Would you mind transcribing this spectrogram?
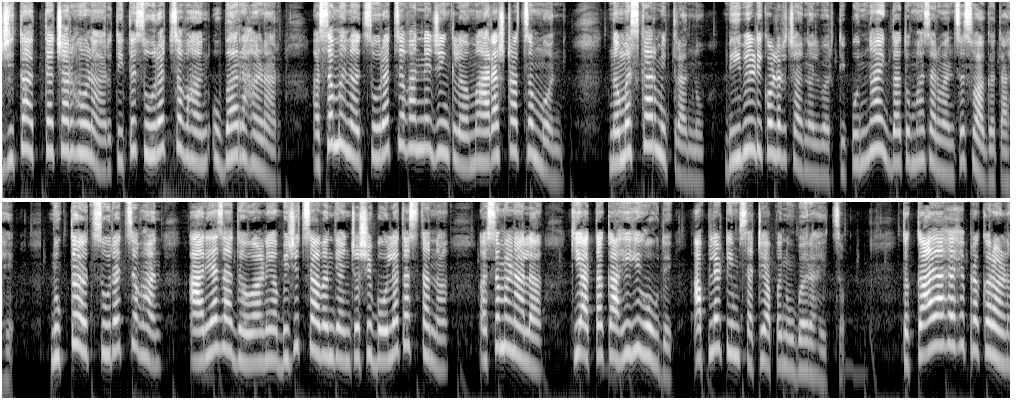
जिथं अत्याचार होणार तिथे सूरज चव्हाण उभा राहणार असं म्हणत सूरज चव्हाणने जिंकलं महाराष्ट्राचं मन. नमस्कार मित्रांनो बी बी डिकोडर चॅनलवरती पुन्हा एकदा तुम्हा सर्वांचं स्वागत आहे. नुकतंच सूरज चव्हाण आर्या जाधव आणि अभिजित सावंत यांच्याशी बोलत असताना असं म्हणाला की आता काहीही होऊ दे आपल्या टीमसाठी आपण उभं राहायचं. तर काय आहे हे प्रकरण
